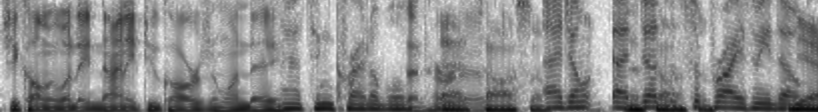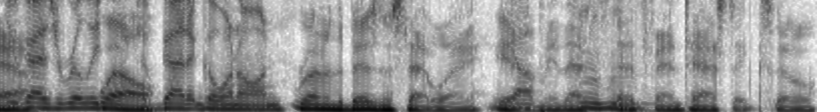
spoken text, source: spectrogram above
She called me one day, ninety two cars in one day. That's incredible. It's That's of. awesome. I don't. It That's doesn't awesome. surprise me though. Yeah. You guys really Well- just have got it going on. running the business that way. Yeah, Yep. I mean that's mm-hmm. that's fantastic. So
